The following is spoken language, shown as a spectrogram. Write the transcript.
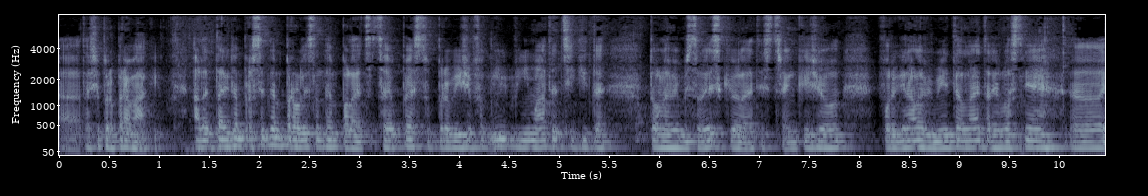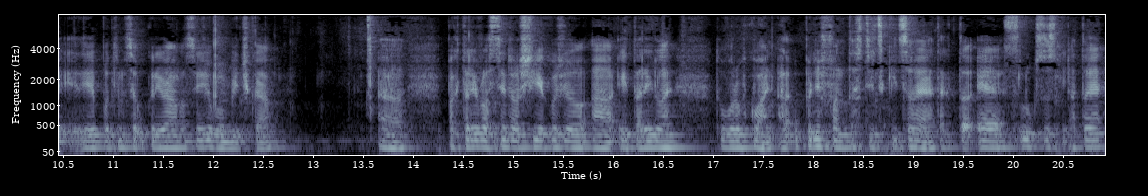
Uh, takže pro praváky. Ale tady ten prostě ten prolis na ten palec, co je úplně super, že fakt vnímáte, cítíte, tohle vymysleli skvělé, ty střenky, že jo, v originále vyměnitelné, tady vlastně uh, je, pod tím se ukrývá vlastně, že bombička, pak tady vlastně další, jakože a i tadyhle to vodovkování, ale úplně fantastický, co je, tak to je luxusní. A to je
